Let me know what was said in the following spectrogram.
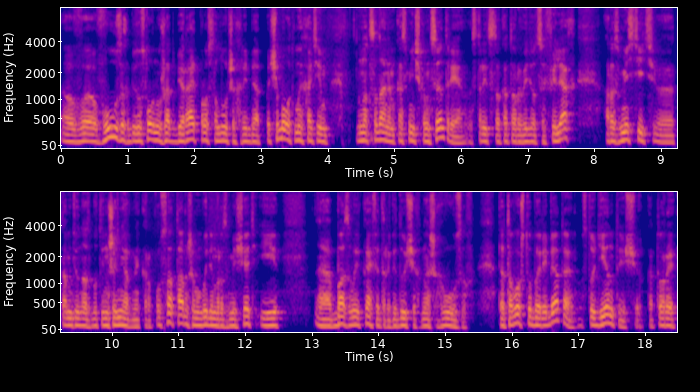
э, в вузах, безусловно, уже отбирать просто лучших ребят. Почему вот мы хотим в Национальном космическом центре, строительство которого ведется в филях, разместить там, где у нас будут инженерные корпуса, там же мы будем размещать и Э, базовые кафедры ведущих наших вузов. Для того, чтобы ребята, студенты еще, которые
